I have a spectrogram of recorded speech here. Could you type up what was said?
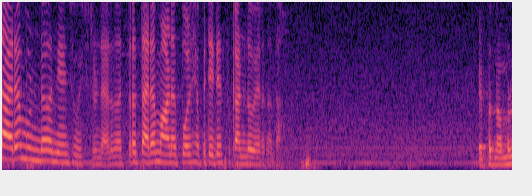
തരമുണ്ട് എന്ന് ഞാൻ ചോദിച്ചിട്ടുണ്ടായിരുന്നു. എത്ര തരമാണ് ഇപ്പോൾ ഹെപ്പറ്റൈറ്റിസ് കണ്ടുവരുന്നത്? ഇപ്പം നമ്മൾ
